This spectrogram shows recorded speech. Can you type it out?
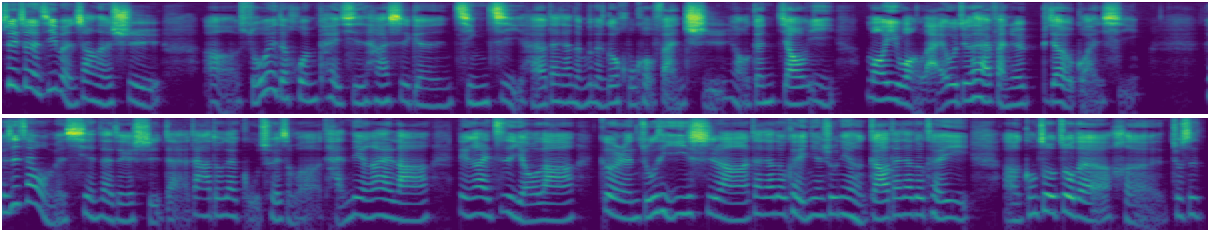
所以这个基本上呢是，呃，所谓的婚配，其实它是跟经济，还有大家能不能够糊口饭吃，然后跟交易、贸易往来，我觉得还反正比较有关系。可是，在我们现在这个时代，大家都在鼓吹什么谈恋爱啦、恋爱自由啦、个人主体意识啦，大家都可以念书念很高，大家都可以呃工作做得很，就是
